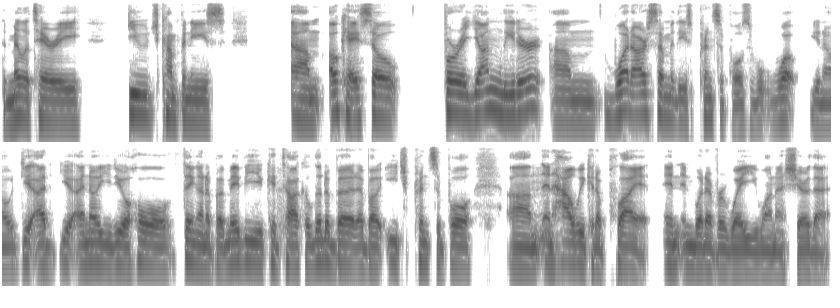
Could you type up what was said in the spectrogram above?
the military, huge companies. Um, okay, so for a young leader, um, what are some of these principles? What you know, do, I, I, know you do a whole thing on it, but maybe you could talk a little bit about each principle um, and how we could apply it in, in whatever way you want to share that.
